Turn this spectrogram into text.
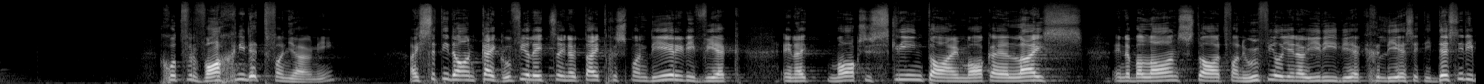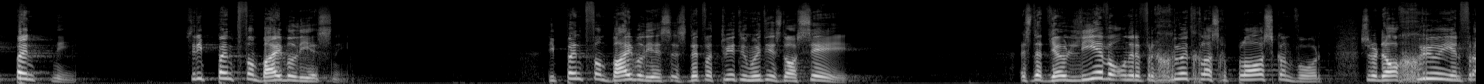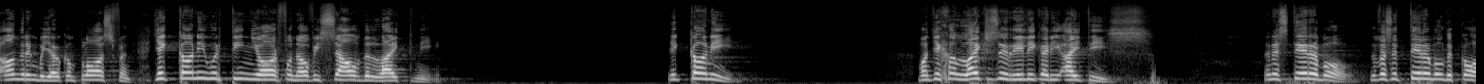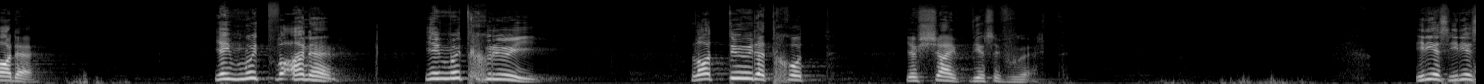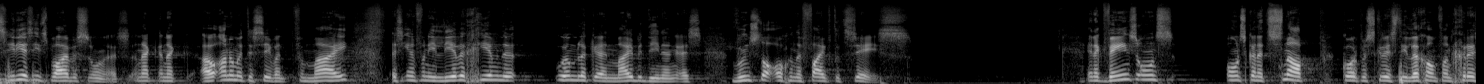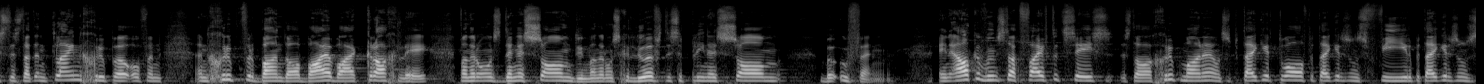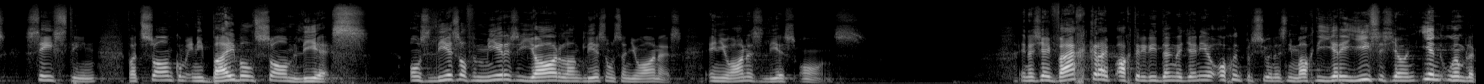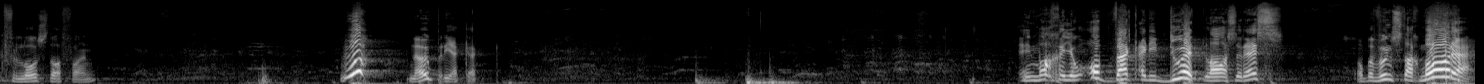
God verwag nie dit van jou nie. Hy sit nie daar en kyk hoeveel het sy nou tyd gespandeer hierdie week en hy maak so screen time, maak hy 'n lys en 'n balansstaat van hoeveel jy nou hierdie week gelees het nie. Dis nie die punt nie. Dis nie die punt van Bybel lees nie. Die punt van Bybel lees is dit wat 2 Timoteus daar sê is dat jou lewe onder 'n vergrootglas geplaas kan word sodat daar groei en verandering by jou kan plaasvind. Jy kan nie oor 10 jaar van nou dieselfde lyk like nie. Jy kan nie want jy gaan lyk soos 'n reliek uit die 80s. En is terrible. Dit was 'n terrible dekade. Jy moet verander. Jy moet groei. Laat toe dat God jou shape deur sy woord. Hierdie is hierdie is hierdie is iets baie spesiaals en ek en ek hou aan om dit te sê want vir my is een van die lewegewende oomblikke in my bediening is Woensdaagoggende 5 tot 6. En ek wens ons ons kan dit snap Corpus Christi liggaam van Christus dat in klein groepe of in in groepverband daar baie baie krag lê wanneer ons dinge saam doen, wanneer ons geloofsdissipline saam beoefen. En elke Woensdag 5 tot 6 is daar 'n groep manne, ons is baie keer 12, baie keer is ons 4, baie keer is ons 16 wat saamkom en die Bybel saam lees. Ons lees al vir meer as 'n jaar lank lees ons aan Johannes en Johannes lees ons. En as jy wegkruip agter hierdie ding dat jy nie 'n oggendpersoon is nie, mag die Here Jesus jou in een oomblik verlos daarvan. Woe! Nou preek ek. En mag hy jou opwek uit die dood, Lazarus, op 'n Woensdagmôre.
